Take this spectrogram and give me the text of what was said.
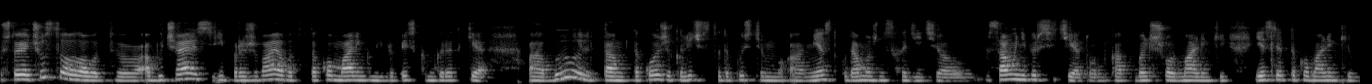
что я чувствовала, вот, э, обучаясь и проживая вот в таком маленьком европейском городке? А было ли там такое же количество, допустим, а, мест, куда можно сходить? Э, сам университет, он как большой, маленький. Если это такой маленький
